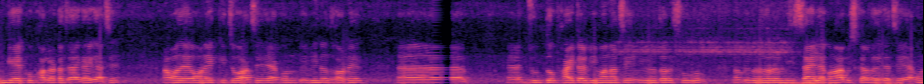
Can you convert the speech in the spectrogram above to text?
ইন্ডিয়ায় খুব ভালো একটা জায়গায় গেছে। আমাদের অনেক কিছু আছে। এখন বিভিন্ন ধরনের যুদ্ধ ফাইটার বিমান আছে, বিভিন্ন ধরনের বিভিন্ন ধরনের মিসাইল এখন আবিষ্কার হয়ে গেছে। এখন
